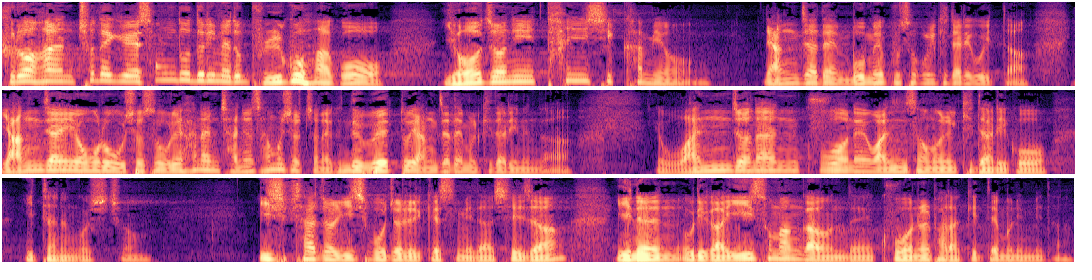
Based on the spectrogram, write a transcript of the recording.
그러한 초대교회 성도들임에도 불구하고 여전히 탄식하며 양자된 몸의 구속을 기다리고 있다. 양자의 영으로 오셔서 우리 하나님 자녀 삼으셨잖아요. 근데 왜 또 양자됨을 기다리는가? 완전한 구원의 완성을 기다리고 있다는 것이죠. 24절, 25절 읽겠습니다. 시작. 이는 우리가 이 소망 가운데 구원을 받았기 때문입니다.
